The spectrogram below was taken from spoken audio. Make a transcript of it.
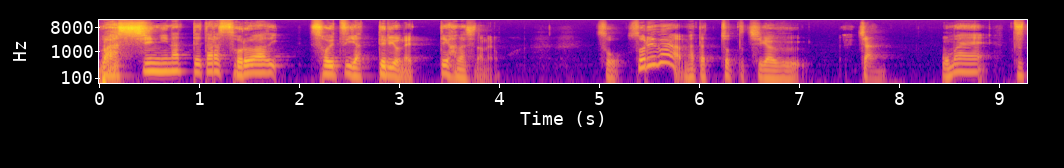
わしになってたら、それは、そいつやってるよねっていう話なのよ。そう。それはまたちょっと違うじゃん。お前、ずっ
